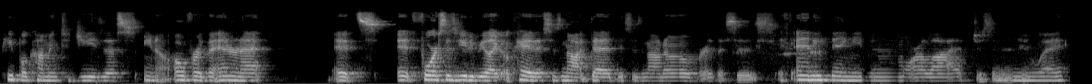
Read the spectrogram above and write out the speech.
people coming to Jesus, you know, over the internet. It's it forces you to be like, okay, this is not dead. This is not over. This is, if anything, even more alive, just in a new way.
